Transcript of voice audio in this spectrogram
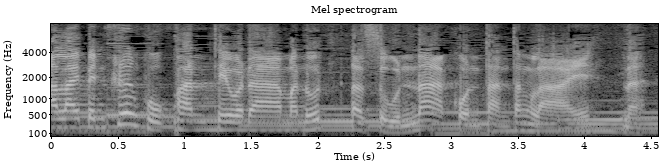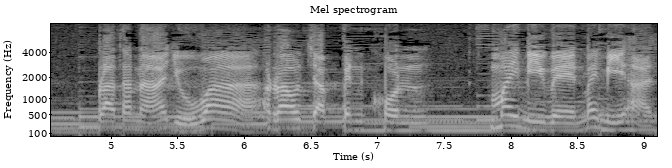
อะไรเป็นเครื่องผูกพันเทวดามนุษย์อสูรหน้าคคนทันทั้งหลายนะปรารถนาอยู่ว่าเราจะเป็นคนไม่มีเวรไม่มีอาช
